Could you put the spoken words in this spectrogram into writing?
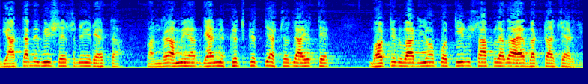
ज्ञातव्य भी शेष नहीं रहता। पंद्रहवें अध्याय में कृत कृतकृत्य अष्टजाहिर थे। भौतिकवादियों को तीन साप लगा है भट्टाचार्य जी।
